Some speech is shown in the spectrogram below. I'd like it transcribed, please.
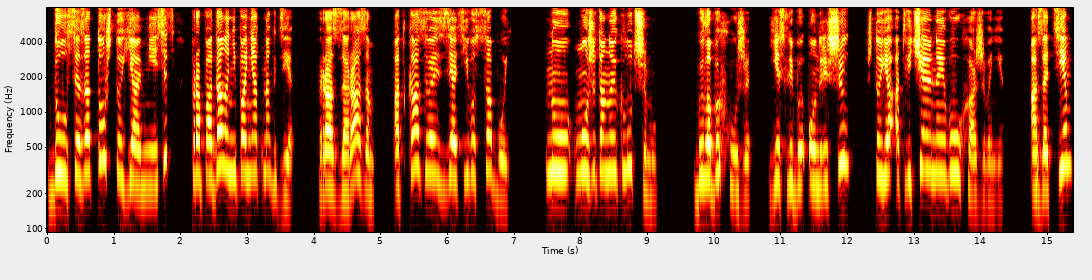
дулся за то, что я месяц пропадала непонятно где, раз за разом отказываясь взять его с собой. Ну, может, оно и к лучшему. Было бы хуже, если бы он решил, что я отвечаю на его ухаживание, а затем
